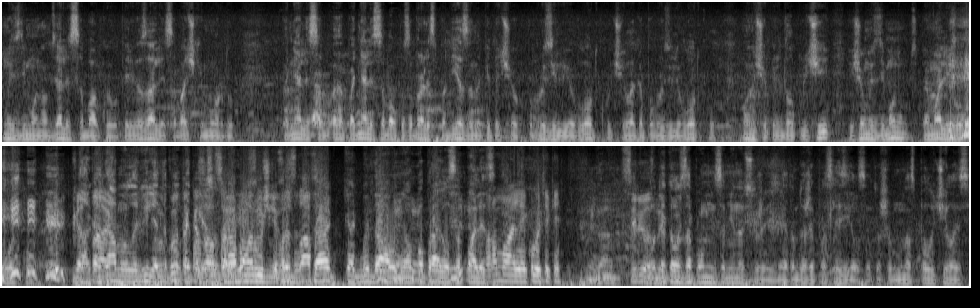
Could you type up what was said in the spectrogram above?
Мы с Димоном взяли собаку, его перевязали собачке морду. Подняли, э, подняли собаку, забрали с подъезда на пятачок, погрузили ее в лодку, человека погрузили в лодку, он еще передал ключи, еще мы с Димоном поймали его в лодку. Да, кота мы ловили, это был Кот капец. Так, как бы да, у него поправился палец. Нормальні котики. Да. Серьезный Вот это вот запомнится мне на всю жизнь. Я там даже прослезился, то что у нас получилось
